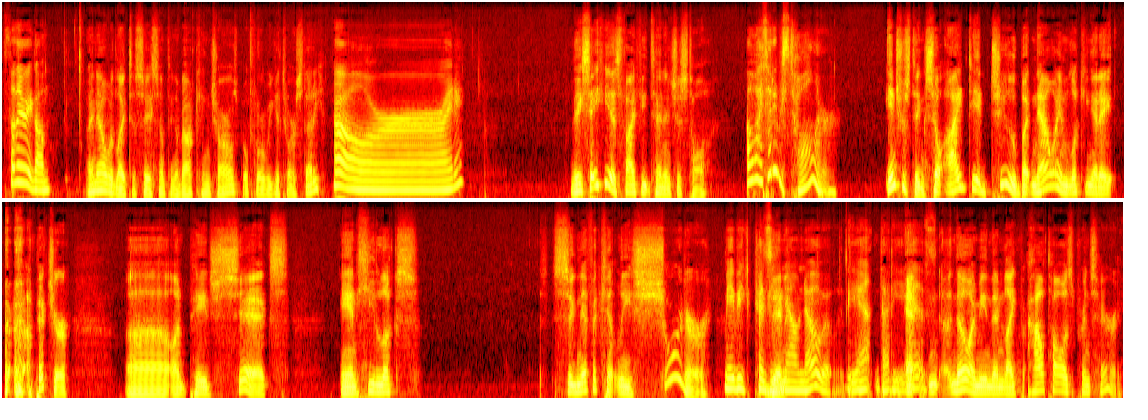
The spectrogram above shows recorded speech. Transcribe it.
So there you go. I now would like to say something about King Charles before we get to our study. All righty. They say he is five feet ten inches tall. Oh, I thought he was taller. Interesting. So I did too, but now I'm looking at a a picture uh, on page six, and he looks significantly shorter. Maybe because you Then- now know the ant that he And- is. no, I mean then like how tall is Prince Harry?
